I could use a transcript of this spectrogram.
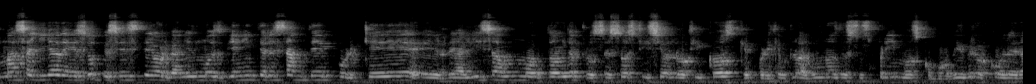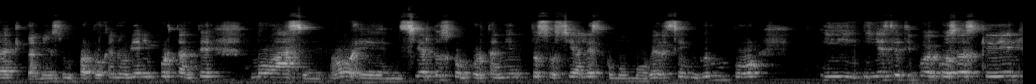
más allá de eso, pues este organismo es bien interesante porque eh, realiza un montón de procesos fisiológicos que, por ejemplo, algunos de sus primos, como Vibrio cólera, que también es un patógeno bien importante, no hacen. ¿no? ciertos comportamientos sociales como moverse en grupo, y, este tipo de cosas que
